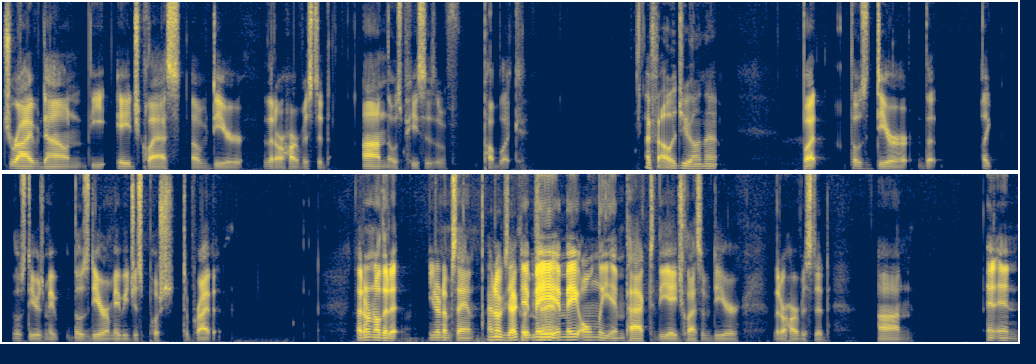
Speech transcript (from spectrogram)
drive down the age class of deer that are harvested on those pieces of public. I followed you on that. But those deer that those deers may those deer are maybe just pushed to private. I don't know that it you know what I'm saying? I know exactly. it what you're may saying. it may only impact the age class of deer that are harvested on and, and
